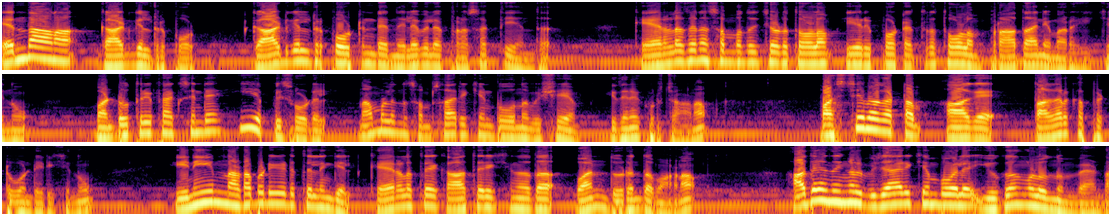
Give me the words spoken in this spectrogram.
എന്താണ് ഗാഡ്ഗിൽ റിപ്പോർട്ട്? ഗാഡ്ഗിൽ റിപ്പോർട്ടിന്റെ നിലവിലെ പ്രസക്തി എന്ത്? കേരളത്തിനെ സംബന്ധിച്ചിടത്തോളം ഈ റിപ്പോർട്ട് എത്രത്തോളം പ്രാധാന്യം അർഹിക്കുന്നു വൺ ടു ത്രീ ഫാക്സിന്റെ ഈ എപ്പിസോഡിൽ നമ്മൾ ഇന്ന് സംസാരിക്കാൻ പോകുന്ന വിഷയം ഇതിനെക്കുറിച്ചാണ്. പശ്ചിമഘട്ടം ആകെ തകർക്കപ്പെട്ടുകൊണ്ടിരിക്കുന്നു. ഇനിയും നടപടിയെടുത്തില്ലെങ്കിൽ കേരളത്തെ കാത്തിരിക്കുന്നത് വൻ ദുരന്തമാണ്. അതിന് നിങ്ങൾ വിചാരിക്കും പോലെ യുഗങ്ങളൊന്നും വേണ്ട.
